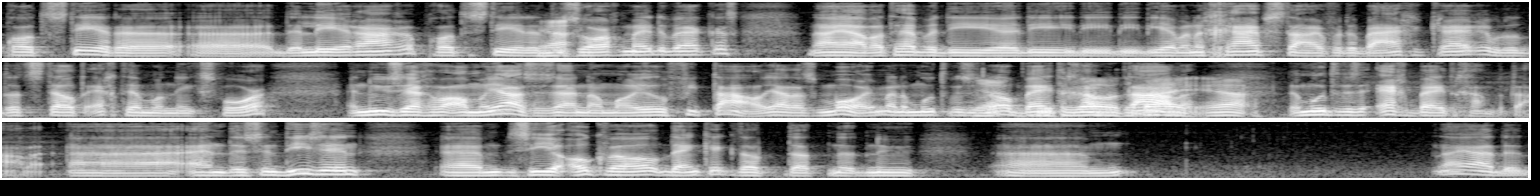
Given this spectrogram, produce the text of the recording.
protesteerden uh, de leraren, protesteerden de zorgmedewerkers. Nou ja, wat hebben die, die, die, die, die hebben een grijpstuiver erbij gekregen. Ik bedoel, dat stelt echt helemaal niks voor. En nu zeggen we allemaal, ja, ze zijn allemaal heel vitaal. Ja, dat is mooi, maar dan moeten we ze ja, wel beter gaan betalen. ja. Dan moeten we ze echt beter gaan betalen. en dus in die zin um, zie je ook wel, denk ik, dat, dat het nu... Um, nou ja, de,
